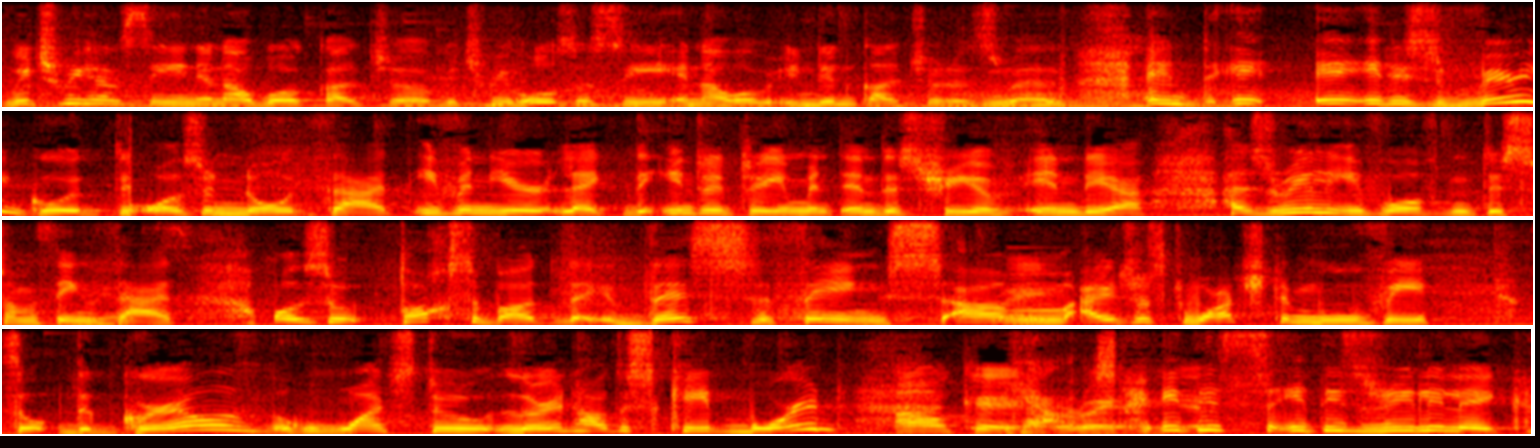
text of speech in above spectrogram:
which we have seen in our work culture, which we also see in our Indian culture as well. And it, it is very good to also note that even here, like the entertainment industry of India has really evolved into something that also talks about like, these things. Um, Right. I just watched a movie, so the girl who wants to learn how to skateboard. Ah, okay, yeah, right, It is it is really like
